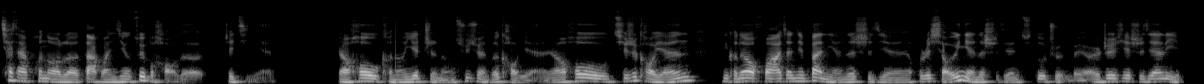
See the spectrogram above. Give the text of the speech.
恰恰碰到了大环境最不好的这几年。然后可能也只能去选择考研，然后其实考研你可能要花将近半年的时间或者小一年的时间去做准备，而这些时间里，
